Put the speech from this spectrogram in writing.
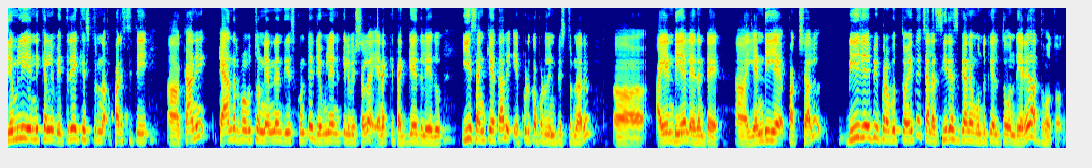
జమిలీ ఎన్నికలను వ్యతిరేకిస్తున్న పరిస్థితి కానీ కేంద్ర ప్రభుత్వం నిర్ణయం తీసుకుంటే జమిలీ ఎన్నికల విషయంలో వెనక్కి తగ్గేది లేదు. ఈ సంకేతాలు ఎప్పటికప్పుడు వినిపిస్తున్నారు. ఐఎన్డిఏ లేదంటే ఎన్డీఏ పక్షాలు. బీజేపీ ప్రభుత్వం అయితే చాలా సీరియస్గానే ముందుకెళ్తోంది అనేది అర్థమవుతోంది.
